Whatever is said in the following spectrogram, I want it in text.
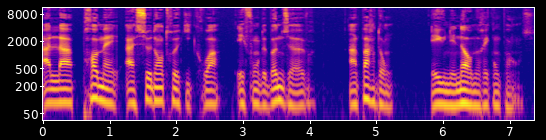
Allah promet à ceux d'entre eux qui croient et font de bonnes œuvres un pardon et une énorme récompense.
